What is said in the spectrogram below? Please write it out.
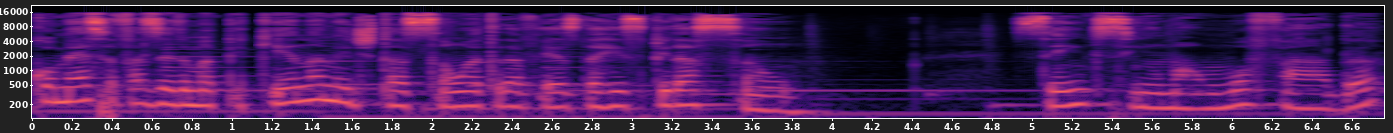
Comece a fazer uma pequena meditação através da respiração. Sente-se em uma almofada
